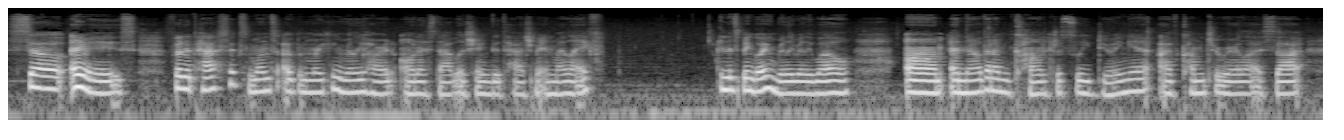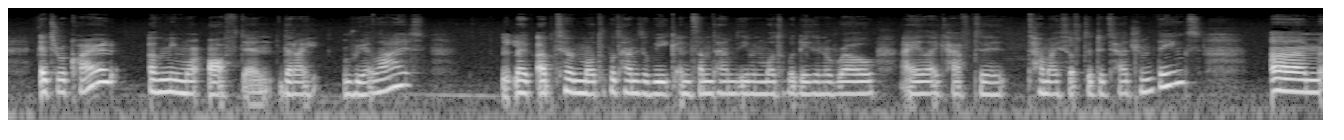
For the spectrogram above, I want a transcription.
so, anyways, for the past six months, I've been working really hard on establishing detachment in my life, and it's been going really, really well. Um, and now that I'm consciously doing it, I've come to realize that it's required of me more often than I realized like up to multiple times a week and sometimes even multiple days in a row i like have to tell myself to detach from things. Um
